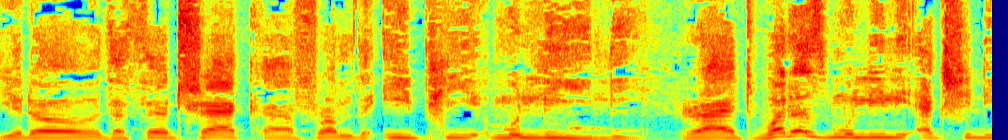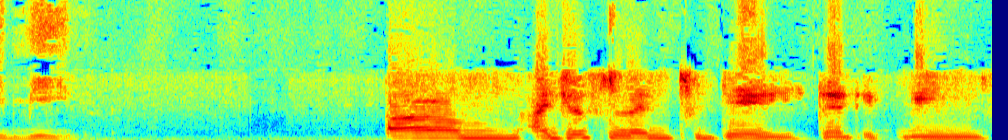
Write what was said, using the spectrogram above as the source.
you know, the third track uh, from the EP Mulili, right? What does Mulili actually mean? Um, I just learned today that it means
